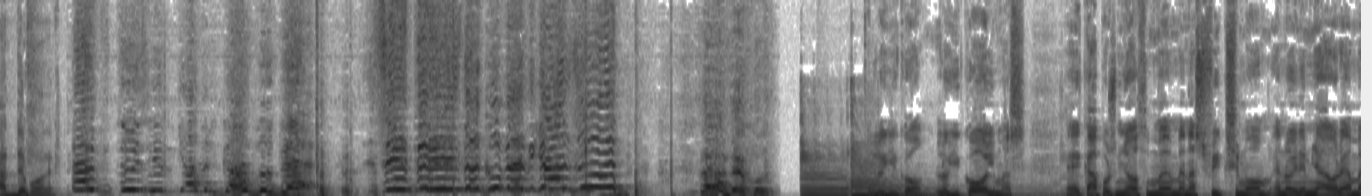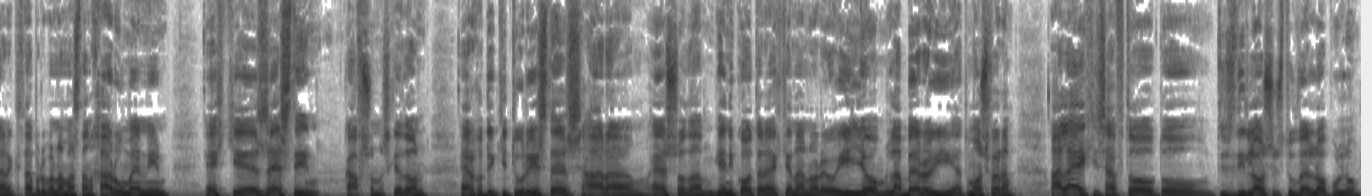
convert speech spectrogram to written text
Άντε, μωρέ. Αυτούς οι δυο δεν κάθονται. Συντρεις τα κουβεντιά σου. Δεν αντέχω. Λογικό. Λογικό όλοι μας ε, κάπως νιώθουμε με ένα σφίξιμο. Ενώ είναι μια ωραία μέρα και θα έπρεπε να ήμασταν χαρούμενοι. Έχει και ζέστη, καύσωνα σχεδόν. Έρχονται εκεί τουρίστες, άρα έσοδα. Γενικότερα έχει και έναν ωραίο ήλιο, λαμπέρο η ατμόσφαιρα. Αλλά έχει αυτό το, τις δηλώσεις του Βελόπουλου.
